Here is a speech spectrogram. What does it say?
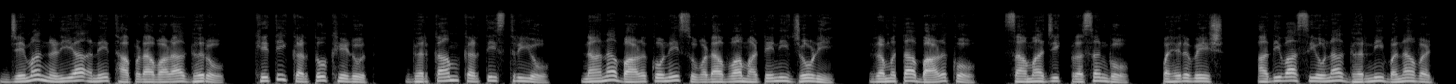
જેમાં નળિયા અને થાપડાવાળા ઘરો, ખેતી કરતો ખેડૂત, ઘરકામ કરતી સ્ત્રીઓ, નાના બાળકોને સુવડાવવા માટેની જોડી, રમતા બાળકો, સામાજિક પ્રસંગો, પહેરવેશ, આદિવાસીઓના ઘરની બનાવટ,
